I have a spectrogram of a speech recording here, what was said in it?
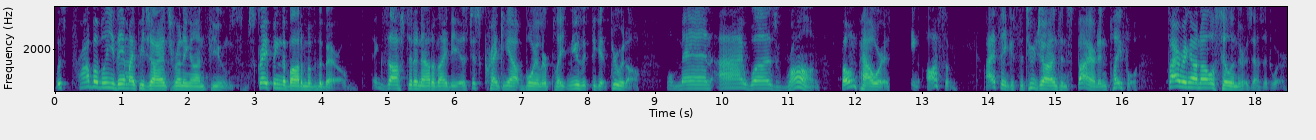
was probably They Might Be Giants running on fumes, scraping the bottom of the barrel, exhausted and out of ideas, just cranking out boilerplate music to get through it all. Well, man, I was wrong. Phone Power is awesome. I think it's the two Johns inspired and playful, firing on all cylinders, as it were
